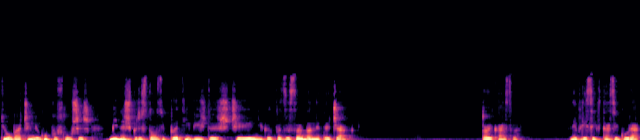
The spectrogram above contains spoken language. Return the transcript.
Ти обаче не го послушаш, минеш през този път и виждаш, че никаква засада не те чака. Той казва, не влизай в тази гора,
